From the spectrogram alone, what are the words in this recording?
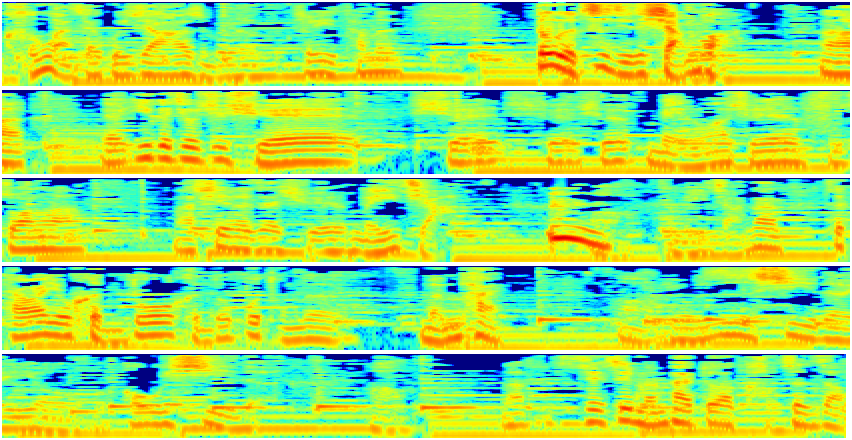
很晚才回家啊什么的，所以他们都有自己的想法。那呃，一个就去学学学学美容啊，学服装啊，那现在在学美甲，嗯啊，美甲。那在台湾有很多很多不同的门派，啊，有日系的，有欧系的，啊，那这这门派都要考证照，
